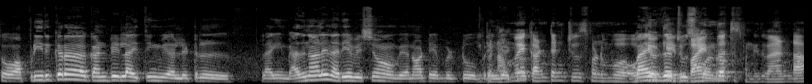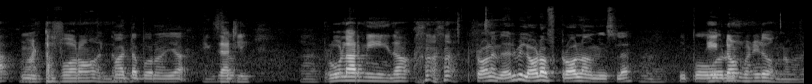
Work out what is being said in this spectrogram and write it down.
ஸோ அப்படி இருக்கிற கண்ட்ரில I think we are little lagging அதனாலே நிறைய விஷயம் we are not able to bring நம்ம கண்டென்ட் சூஸ் பண்ணும்போது ஓகே பயந்து பயந்து பண்றோம். சூஸ் பண்ணி. இது வேண்டாம் மாட்ட போறோம் மாட்ட போறோம் யா எக்ஸாக்ட்லி ட்ரோல் ஆர்மி தான். Troll there will be lot of troll armiesல இப்போ டவுன் பண்ணிடுவாங்க நம்ம.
